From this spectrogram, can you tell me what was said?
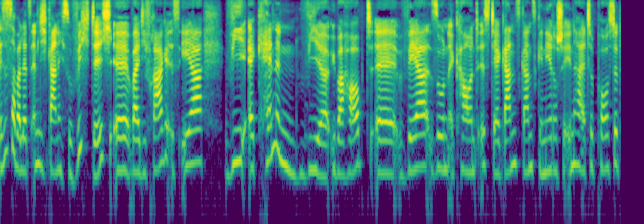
Es ist aber letztendlich gar nicht so wichtig, äh, weil die Frage ist eher, wie erkennen wir überhaupt, äh, wer so ein Account ist, der ganz, ganz generische Inhalte postet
